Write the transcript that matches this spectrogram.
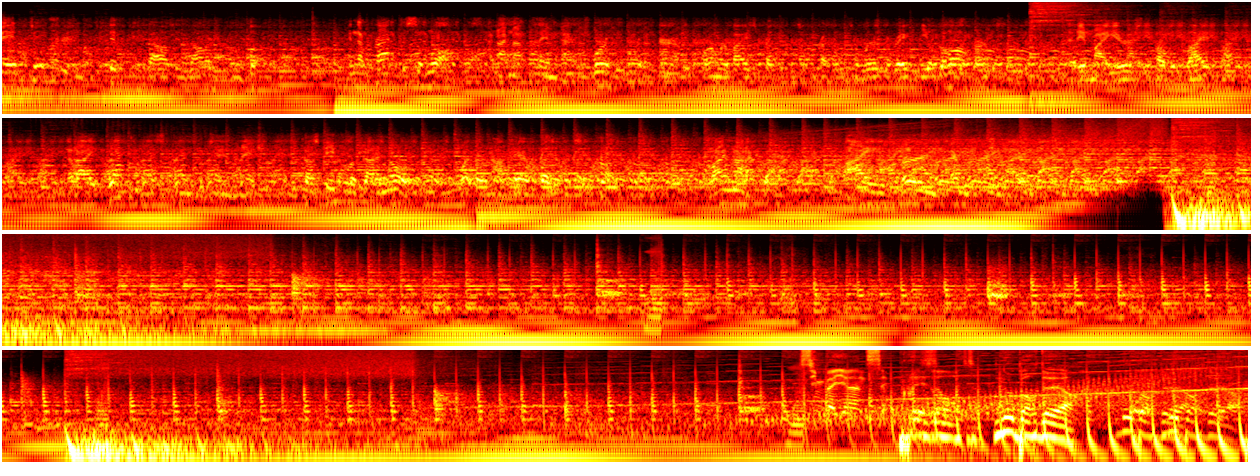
made $250,000 from football. In the practice of law, and I'm not claiming I was worthy, but apparently former vice presidents and presidents are worth a great deal to law firms, that in my ears he public life, that I welcome this kind of examination, because people have got to know whether or not their presidents are crooked. Well, I'm not a crook. I learned présente No Border. No Border. No Border.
